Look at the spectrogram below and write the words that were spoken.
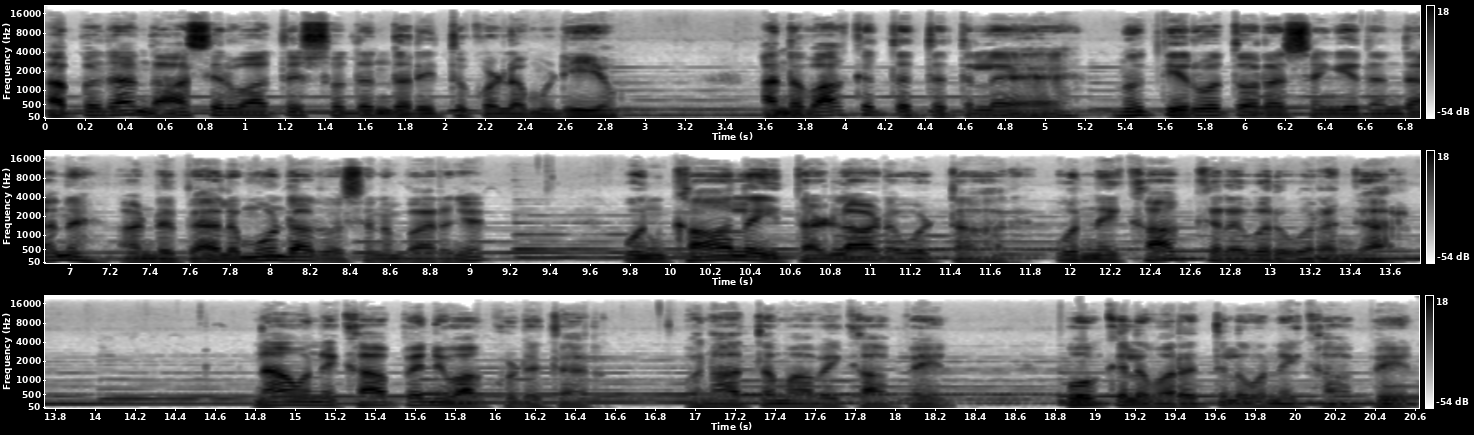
அப்பதான் அந்த ஆசிர்வாதத்தை சுதந்திரித்து கொள்ள முடியும். அந்த வாக்கு தத்துவத்தில் நூற்றி இருபத்தோராம் சங்கீதம் தானே? ஆண்டு அதில் மூன்றாவது வசனம் பாருங்க. உன் காலை தள்ளாட ஒட்டார் உன்னை காக்கிறவர் உறங்கார். நான் உன்னை காப்பேன்னு வாக்கு கொடுத்தார். உன் ஆத்தமாவை காப்பேன் போக்கில் வரத்தில் உன்னை காப்பேன்.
